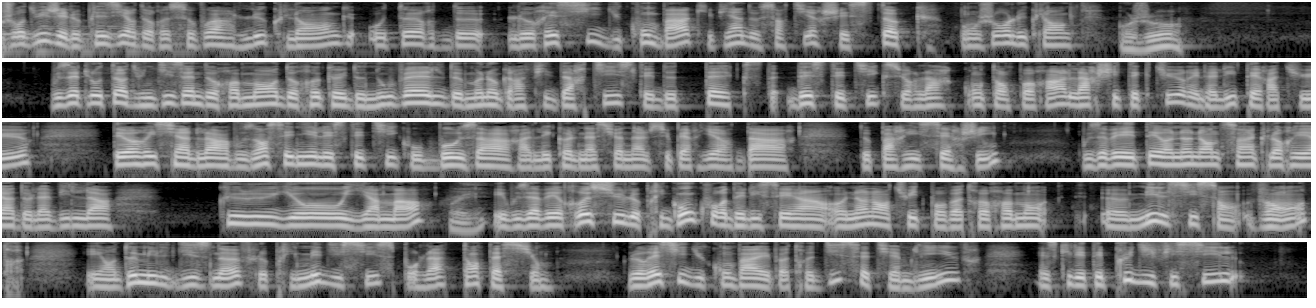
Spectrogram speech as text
Aujourd'hui, j'ai le plaisir de recevoir Luc Lang, auteur de Le récit du combat qui vient de sortir chez Stock. Bonjour Luc Lang. Bonjour. Vous êtes l'auteur d'une dizaine de romans, de recueils de nouvelles, de monographies d'artistes et de textes d'esthétique sur l'art contemporain, l'architecture et la littérature. Théoricien de l'art, vous enseignez l'esthétique aux beaux-arts à l'École nationale supérieure d'art de Paris-Cergy. Vous avez été en 95 lauréat de la villa Kuyoyama et vous avez reçu le prix Goncourt des lycéens en 98 pour votre roman 1600 euh, ventres et en 2019 le prix Médicis pour La Tentation. Le récit du combat est votre 17e livre. Est-ce qu'il était plus difficile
